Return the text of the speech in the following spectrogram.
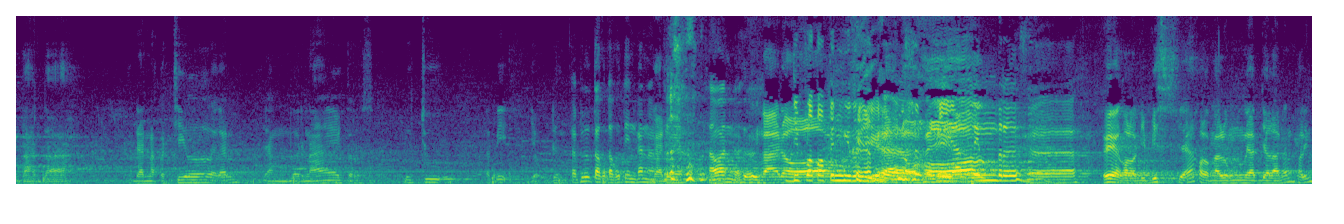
Entah-entah ada anak kecil ya kan yang baru naik terus lucu. Tapi ya udah. Tapi lu takut-takutin kan? Nggak artinya? tawan nggak tuh? Nggak dong Diplototin gitu kan. Iya. Dong. Liatin terus. Eh, Iya kalau di bis ya kalau nggak lu ngeliat jalanan paling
